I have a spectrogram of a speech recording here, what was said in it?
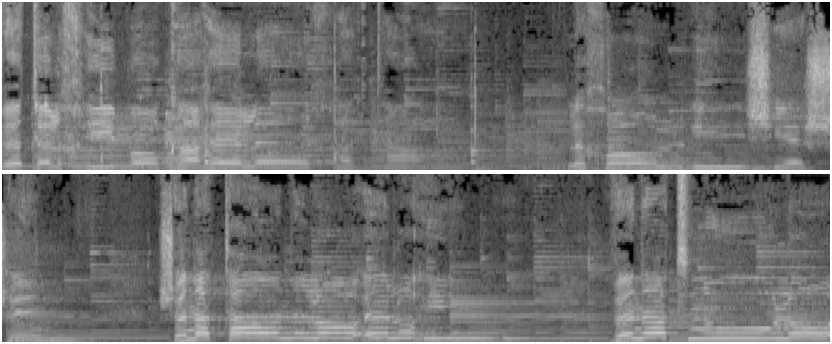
ותלכי בו כהלך אתר. לכל איש יש שם שנתן לו אלוהים, ונתנו לו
